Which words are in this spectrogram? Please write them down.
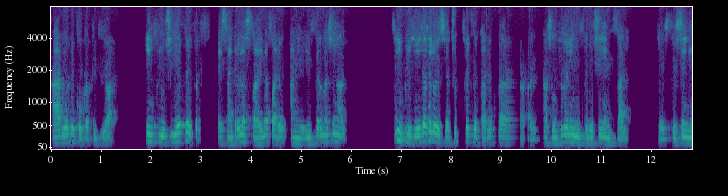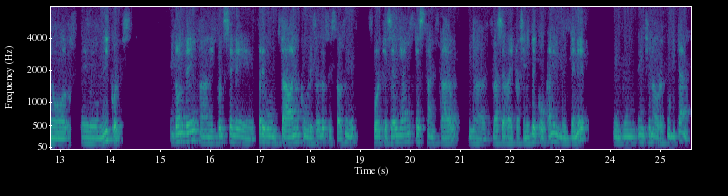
áreas de coca cultivada. Inclusive Petro está entre la espada y la pared a nivel internacional. Inclusive ya se lo decía el subsecretario para Asuntos del Ministerio Occidental, este señor eh, donde a Nicole se le preguntaba en el Congreso de los Estados Unidos por qué se habían estancado la, las erradicaciones de coca en el mes de un, senador republicano.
